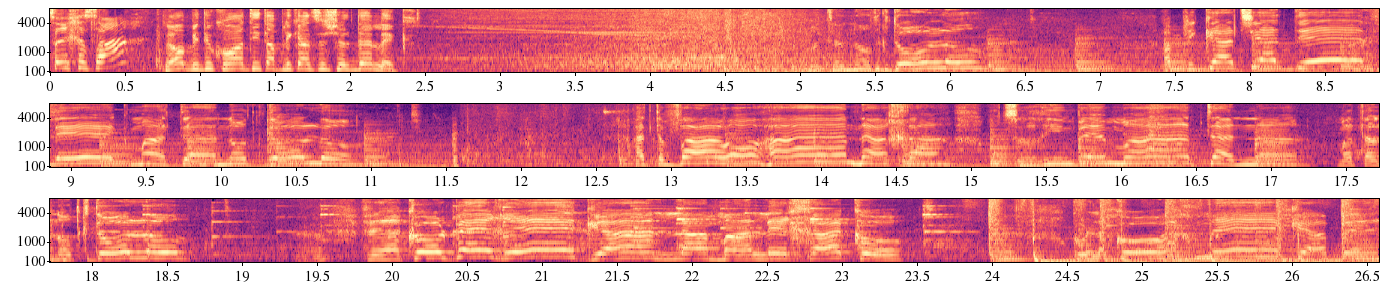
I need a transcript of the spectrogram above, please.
צריך עזרה? לא, בדיוק הורדתי את האפליקציה של דלק. מתנות גדולות, אפליקציה דלק, מתנות גדולות. הטבה או הנחה, מוצרים במתנה, מתנות גדולות. והכל ברגע, למה לחכות? כל לקוח מקבל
